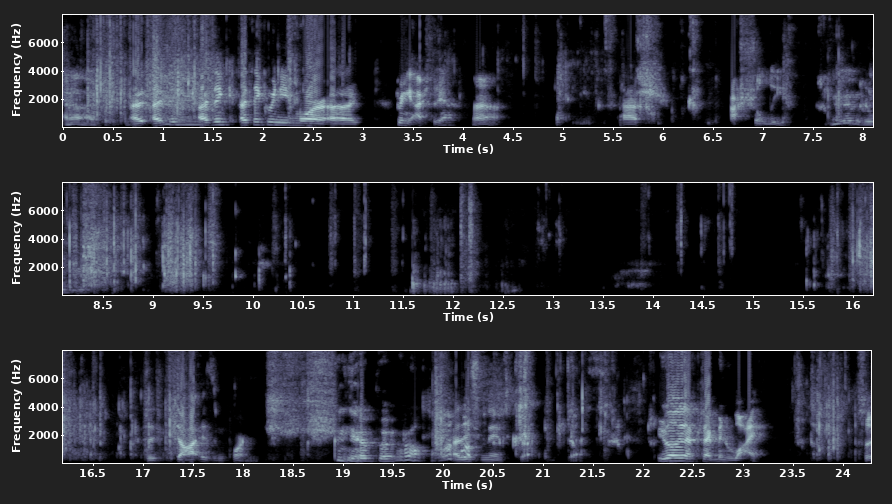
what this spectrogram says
I know. I, think- I, I think I think I think we need more. Uh, bring Ashley. Yeah. Uh, Ash. Ashley. Maybe I'm the real weird. The dot is important. Yeah, but uh, Are these names correct? Yes. You only have to type in Y. So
